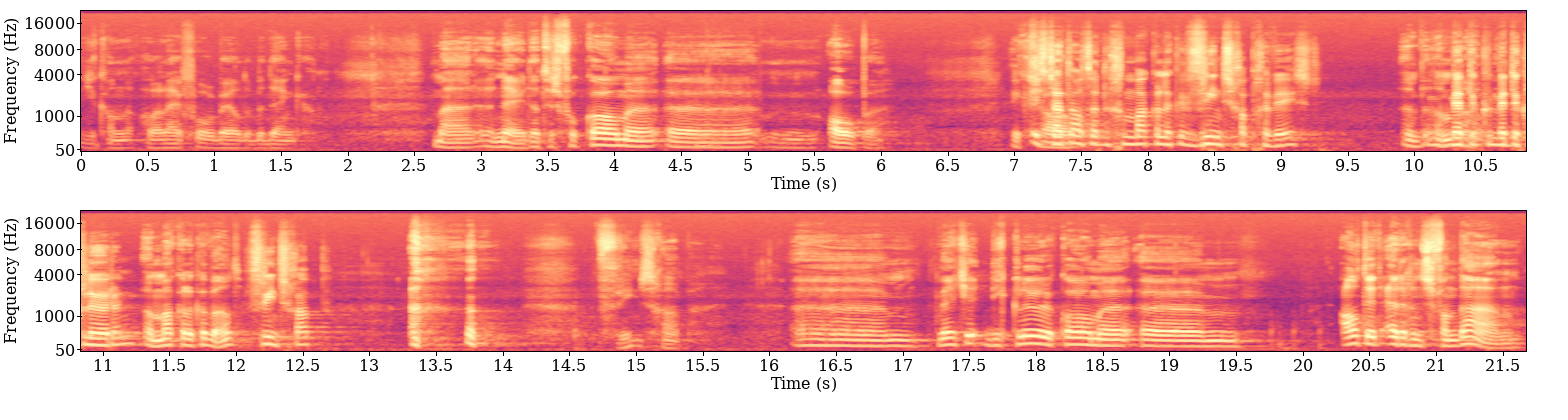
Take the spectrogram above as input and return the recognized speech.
je kan allerlei voorbeelden bedenken. Maar eh, nee, dat is volkomen eh, open. Ik Is zou- dat altijd een gemakkelijke vriendschap geweest? een, een, Met de, met de kleuren? een makkelijke wat? Vriendschap? Vriendschap. Ehm, weet je, die kleuren komen ehm, altijd ergens vandaan.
